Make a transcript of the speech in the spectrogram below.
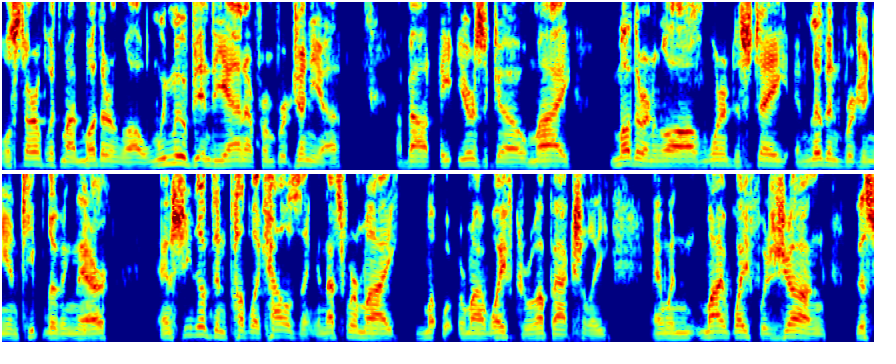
We'll start off with my mother-in-law. When we moved to Indiana from Virginia about eight years ago, my mother-in-law wanted to stay and live in Virginia and keep living there, and she lived in public housing, and that's where my where my wife grew up actually. And when my wife was young, this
